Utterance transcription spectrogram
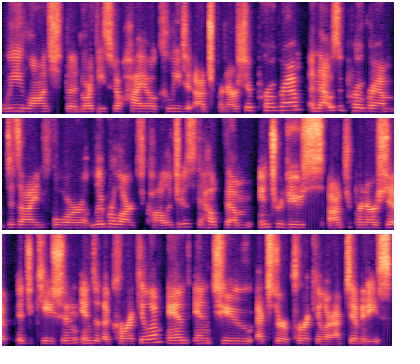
we launched the Northeast Ohio Collegiate Entrepreneurship Program. And that was a program designed for liberal arts colleges to help them introduce entrepreneurship education into the curriculum and into extracurricular activities.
